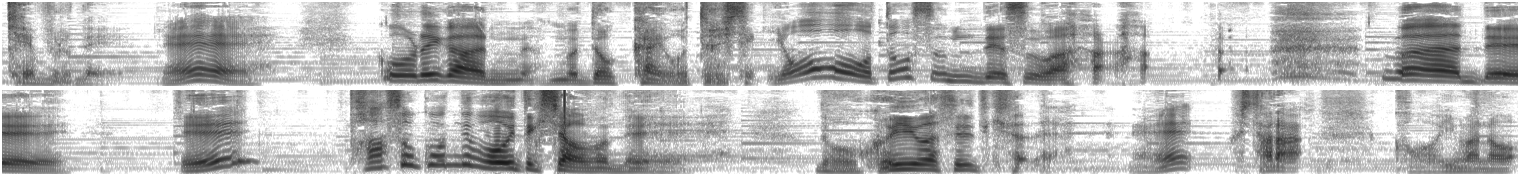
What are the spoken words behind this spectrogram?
ケーブルで。ねこれが、まあ、どっかへ落として、よう落とすんですわ。まあね、え？パソコンでも置いてきちゃうもんね。どこへ忘れてきたね。ね。そしたら、こう今の、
